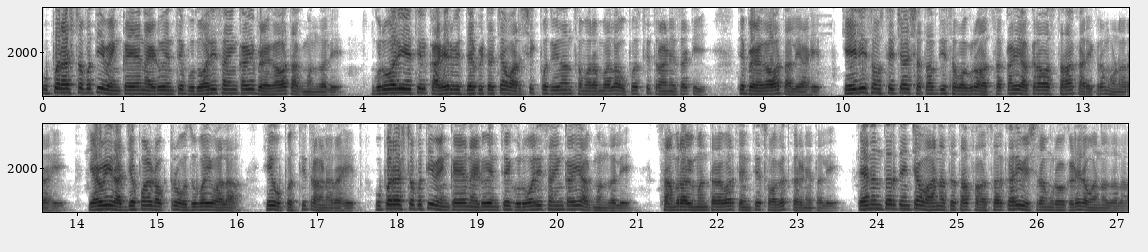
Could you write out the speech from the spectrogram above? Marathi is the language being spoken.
उपराष्ट्रपती व्यंकय्या नायडू यांचे बुधवारी सायंकाळी बेळगावात आगमन झाले. गुरुवारी येथील काहेर विद्यापीठाच्या वार्षिक पदवीदान समारंभाला उपस्थित राहण्यासाठी ते बेळगावात आले आहेत. केएली संस्थेच्या शताब्दी सभागृहात सकाळी अकरा वाजता हा कार्यक्रम होणार आहे. यावेळी राज्यपाल डॉक्टर वजुभाई वाला हे उपस्थित राहणार आहेत. उपराष्ट्रपती व्यंकय्या नायडू यांचे गुरुवारी सायंकाळी आगमन झाले. सामरा विमानतळावर त्यांचे स्वागत करण्यात आले. त्यानंतर त्यांच्या वाहनाचा ताफा सरकारी विश्रामगृहाकडे रवाना झाला.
